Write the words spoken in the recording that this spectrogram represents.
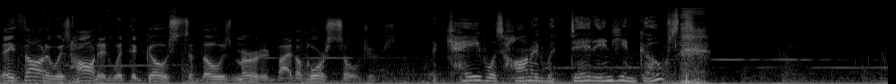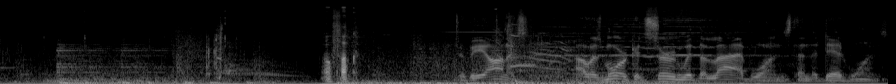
They thought it was haunted with the ghosts of those murdered by the horse soldiers. The cave was haunted with dead Indian ghosts? Oh fuck. To be honest, I was more concerned with the live ones than the dead ones.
